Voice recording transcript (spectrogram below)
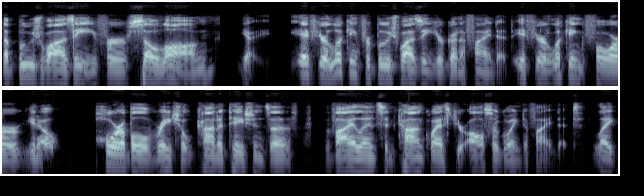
the bourgeoisie for so long. If you're looking for bourgeoisie, you're going to find it. If you're looking for, you know, horrible racial connotations of violence and conquest, you're also going to find it. Like,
